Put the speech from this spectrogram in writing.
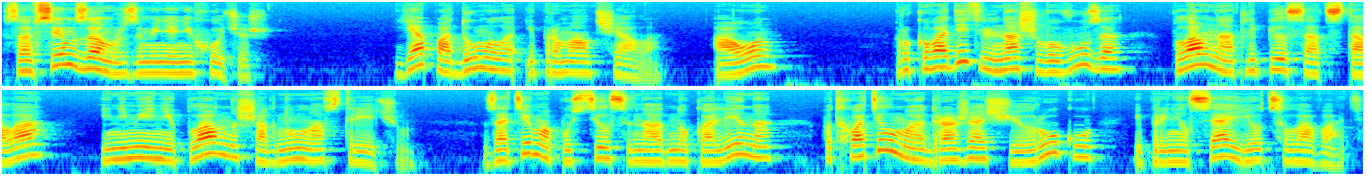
совсем замуж за меня не хочешь?» Я подумала и промолчала. А он, руководитель нашего вуза, плавно отлепился от стола и не менее плавно шагнул навстречу. Затем опустился на одно колено – подхватил мою дрожащую руку и принялся ее целовать.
